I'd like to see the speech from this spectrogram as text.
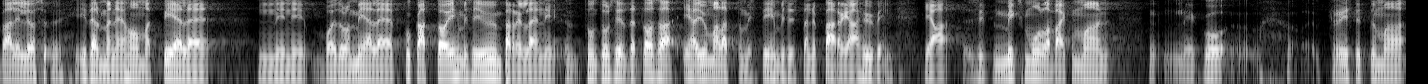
välillä, jos itsellä menee hommat pieleen, niin, niin voi tulla mieleen, että kun katsoo ihmisiä ympärille, niin tuntuu siltä, että osa ihan jumalattomista ihmisistä ne pärjää hyvin. Ja sitten miksi mulla, vaikka mä oon niin kuin, kristitty, mä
